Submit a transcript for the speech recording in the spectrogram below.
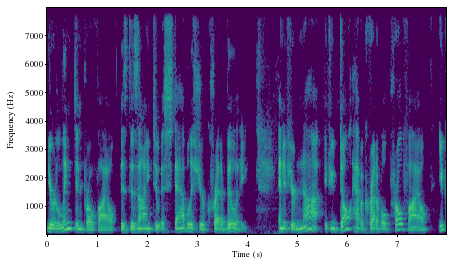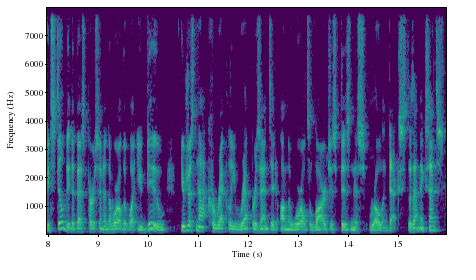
Your LinkedIn profile is designed to establish your credibility. And if you're not, if you don't have a credible profile, you could still be the best person in the world at what you do. You're just not correctly represented on the world's largest business Rolodex. Does that make sense?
